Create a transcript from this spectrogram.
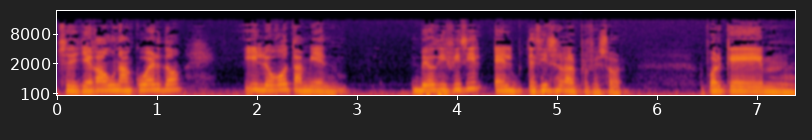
se llega a un acuerdo y luego también veo difícil el decírselo al profesor. Porque mm,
